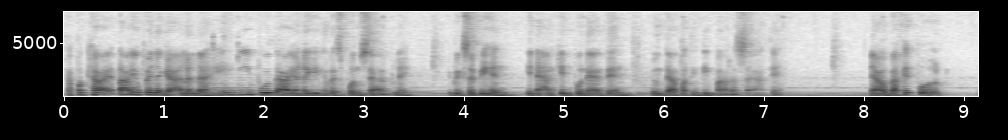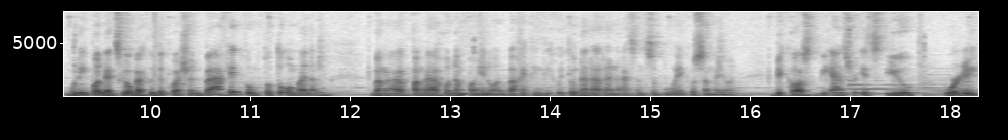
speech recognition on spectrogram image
Kapag tayo po nag-aalala, hindi po tayo naging responsable. Ibig sabihin, inaangkin po natin yung dapat hindi para sa atin. Now, bakit po, muli po, let's go back to the question. Bakit kung totoo man ang mga pangako ng Panginoon, bakit hindi ko ito nararanasan sa buhay ko sa ngayon? Because the answer is you worry.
